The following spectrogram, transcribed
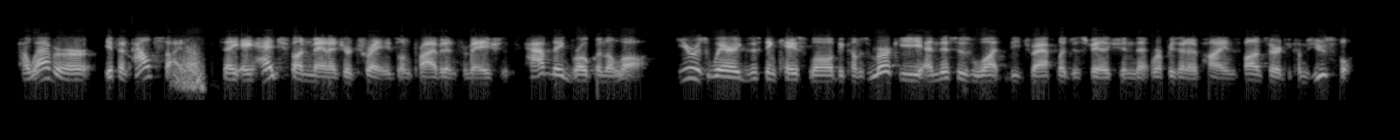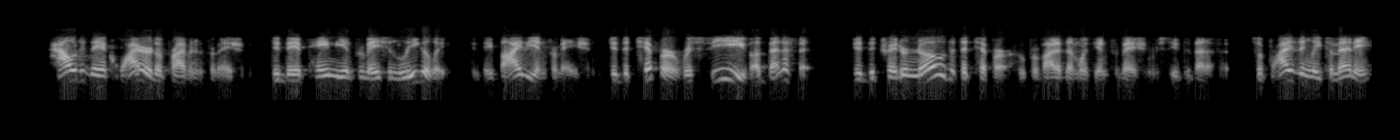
However, if an outsider, say a hedge fund manager, trades on private information, have they broken the law? Here's where existing case law becomes murky, and this is what the draft legislation that Representative Himes sponsored becomes useful. How did they acquire the private information? Did they obtain the information legally? Did they buy the information? Did the tipper receive a benefit? Did the trader know that the tipper who provided them with the information received the benefit? Surprisingly to many,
